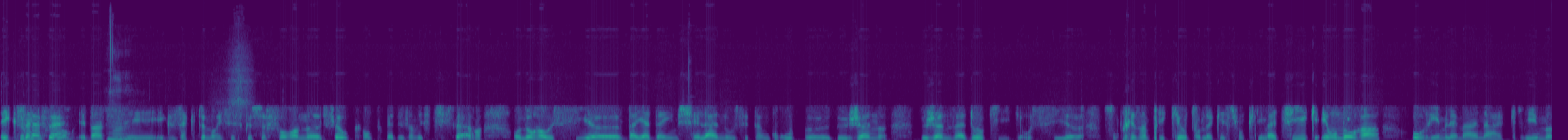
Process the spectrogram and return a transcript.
Exactement. Et eh ben c'est exactement. Et c'est ce que ce forum euh, fait, en tout cas des investisseurs. On aura aussi euh, Bayadaim chez nous c'est un groupe euh, de jeunes, de jeunes ados qui aussi euh, sont très impliqués autour de la question climatique. Et on aura Orim Lehman à Aklim.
